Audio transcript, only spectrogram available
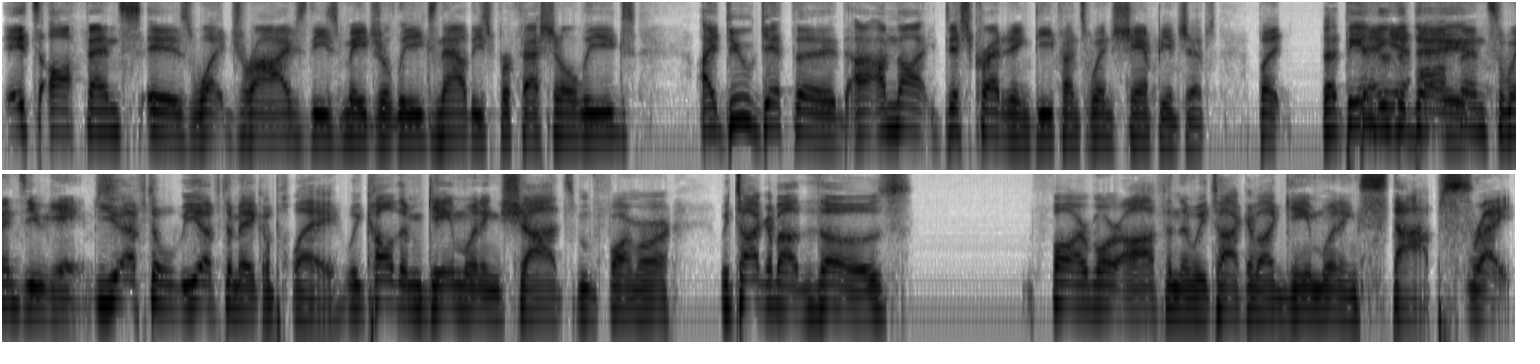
its offense is what drives these major leagues now, these professional leagues. I do get the. I'm not discrediting defense wins championships, but At the end of the day, offense wins you games. you have to you have to make a play. We call them game winning shots far more. We talk about those far more often than we talk about game winning stops. right.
